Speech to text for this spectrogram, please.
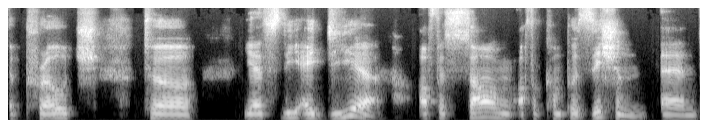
approach to, yes, the idea of a song, of a composition. And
